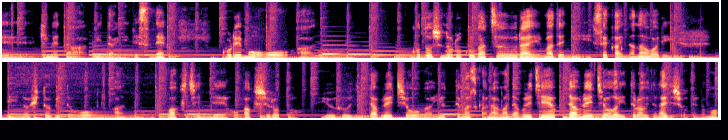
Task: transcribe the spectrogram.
えー、決めたみたいですね。これもあの今年の6月ぐらいまでに世界7割の人々をあのワクチンで捕獲しろというふうに WHO が言ってますから、まあ、WHO, が言ってるわけじゃないでしょうけれども、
